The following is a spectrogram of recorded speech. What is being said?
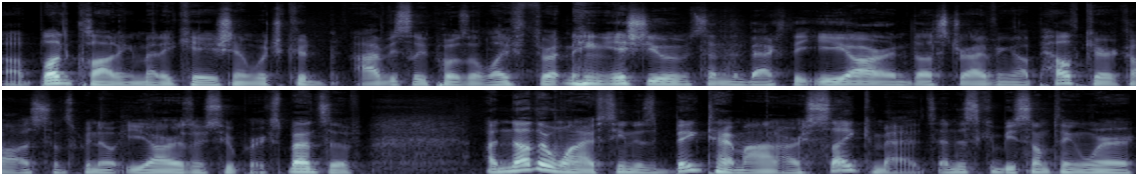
uh, blood clotting medication, which could obviously pose a life-threatening issue and send them back to the ER, and thus driving up healthcare costs since we know ERs are super expensive. Another one I've seen is big time on are psych meds, and this could be something where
